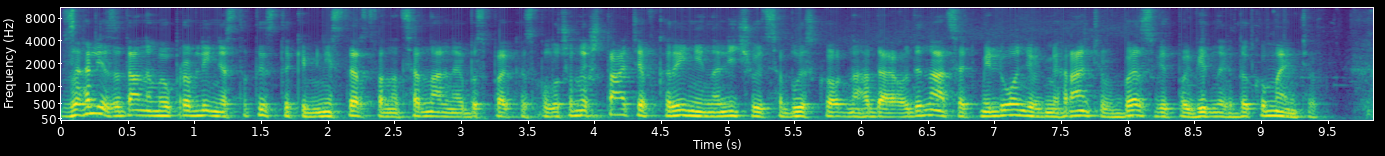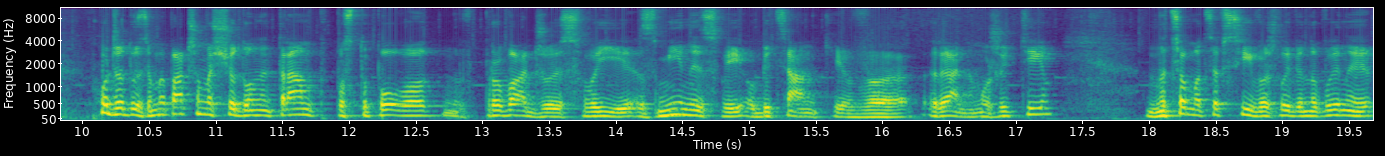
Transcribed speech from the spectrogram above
Взагалі, за даними управління статистики Міністерства національної безпеки Сполучених Штатів, в країні налічується близько нагадаю 11 мільйонів мігрантів без відповідних документів. Отже, друзі, ми бачимо, що Дональд Трамп поступово впроваджує свої зміни, свої обіцянки в реальному житті. На цьому це всі важливі новини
